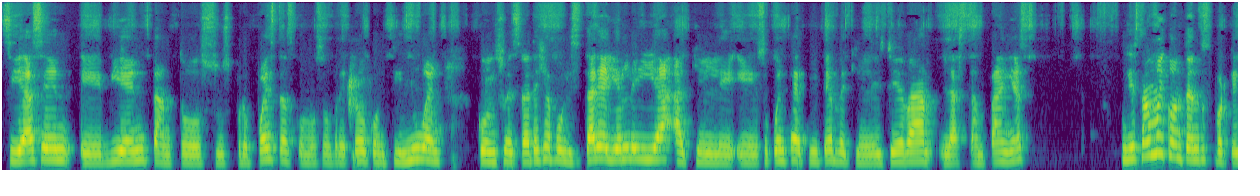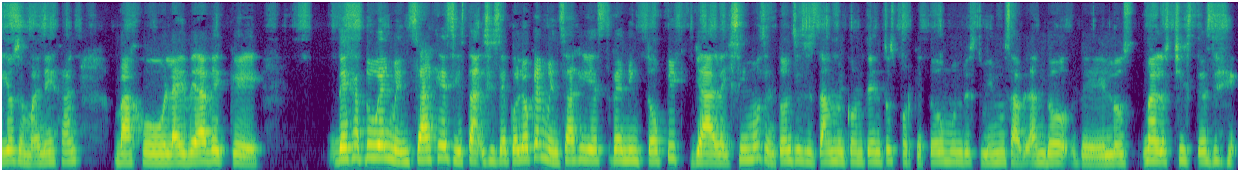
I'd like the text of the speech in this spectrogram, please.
si hacen eh, bien tanto sus propuestas como sobre todo continúan con su estrategia publicitaria. Ayer leía a quien le, eh, su cuenta de Twitter de quien les lleva las campañas y están muy contentos porque ellos se manejan bajo la idea de que deja tú el mensaje, si, está, si se coloca el mensaje y es trending topic, ya la hicimos, entonces están muy contentos porque todo el mundo estuvimos hablando de los malos chistes de,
